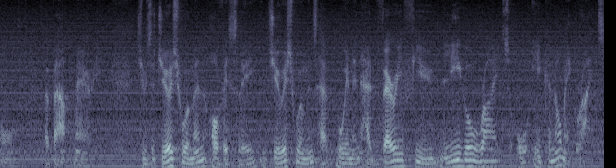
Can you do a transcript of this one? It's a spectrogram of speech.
more about Mary. She was a Jewish woman, obviously. Jewish women had, women had very few legal rights or economic rights.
